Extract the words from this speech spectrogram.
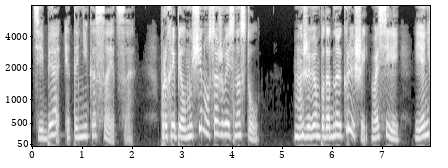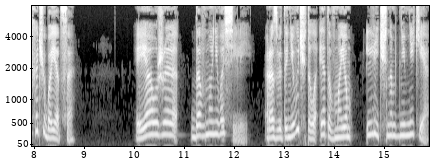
«Тебя это не касается», — прохрипел мужчина, усаживаясь на стул. «Мы живем под одной крышей, Василий, я не хочу бояться». «Я уже давно не Василий. Разве ты не вычитала это в моем личном дневнике?»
